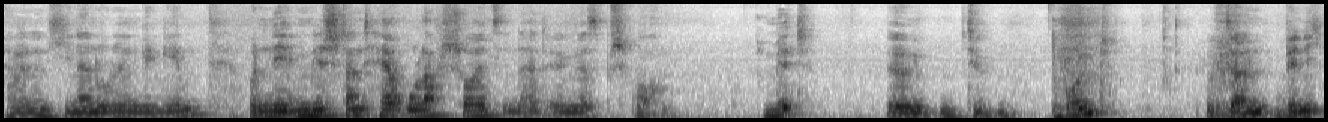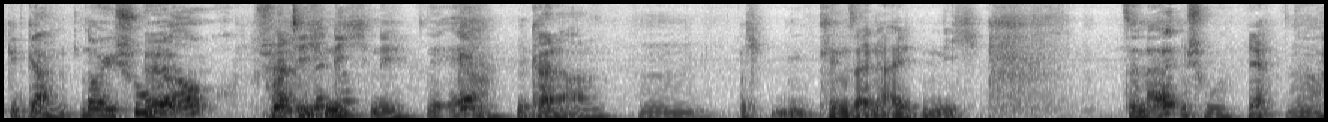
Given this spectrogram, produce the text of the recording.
haben mir dann China-Nudeln gegeben. Und neben mir stand Herr Olaf Scholz und hat irgendwas besprochen. Mit Irgendeinen Typen. und Und dann bin ich gegangen. neue Schuhe Äh, auch? Schön Hatte ich lecker? nicht, nee. Nee, er. Keine Ahnung. Ich kenne seine alten nicht. Seine alten Schuhe. Ja. Ja.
